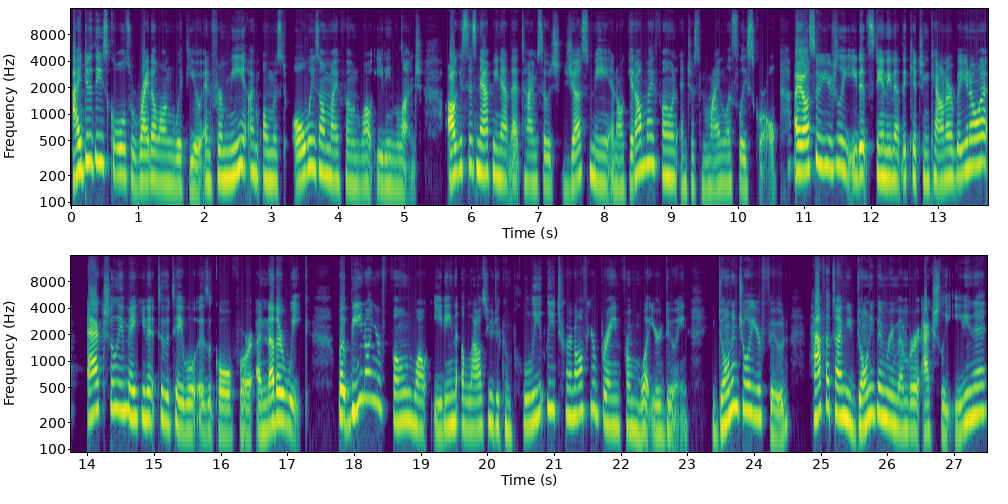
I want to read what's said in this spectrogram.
I do these goals right along with you. And for me, I'm almost always on my phone while eating lunch. August is napping at that time, so it's just me, and I'll get on my phone and just mindlessly scroll. I also usually eat it standing at the kitchen counter, but you know what? Actually making it to the table is a goal for another week. But being on your phone while eating allows you to completely turn off your brain from what you're doing. You don't enjoy your food. Half the time, you don't even remember actually eating it.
